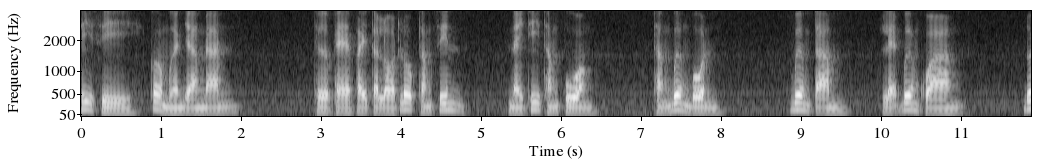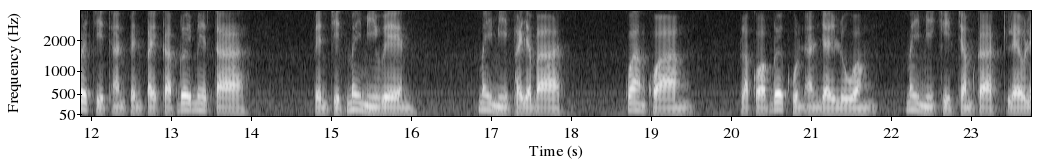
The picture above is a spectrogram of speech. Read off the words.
ที่สี่ก็เหมือนอย่างนั้น เธอแผ่ไปตลอดโลกทั้งสิ้น ในที่ทั้งปวง ทั้งเบื้องบน เบื้องต่ำและเบื้องขวาง ด้วยจิตอันเป็นไปกับด้วยเมตตา เป็นจิตไม่มีเวรไม่มีพยาบาท กว้างขวาง ประกอบด้วยคุณอันใหญ่หลวง ไม่มีขีดจำกัดแล้วแล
